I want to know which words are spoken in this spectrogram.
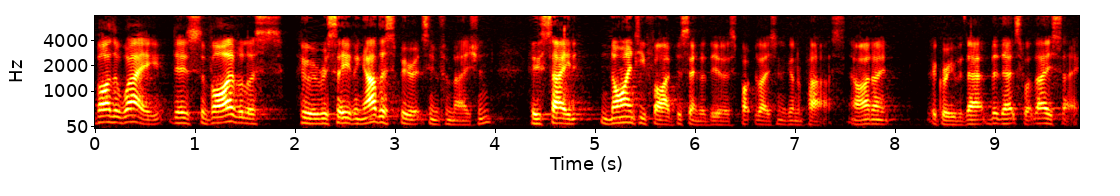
by the way, there's survivalists who are receiving other spirits' information who say 95% of the Earth's population is going to pass. Now, I don't agree with that, but that's what they say.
